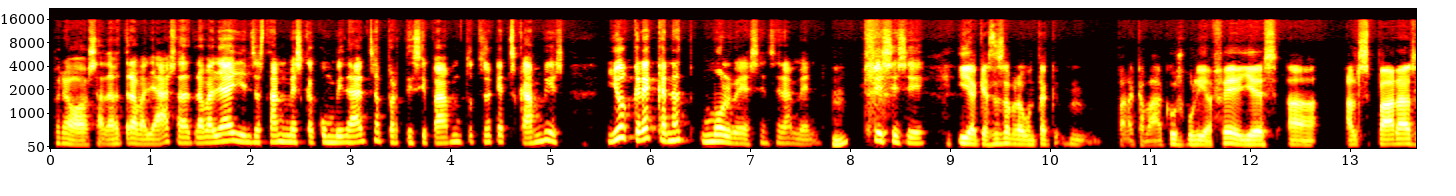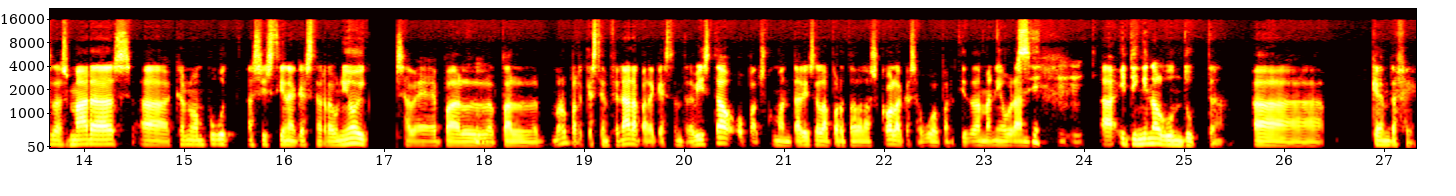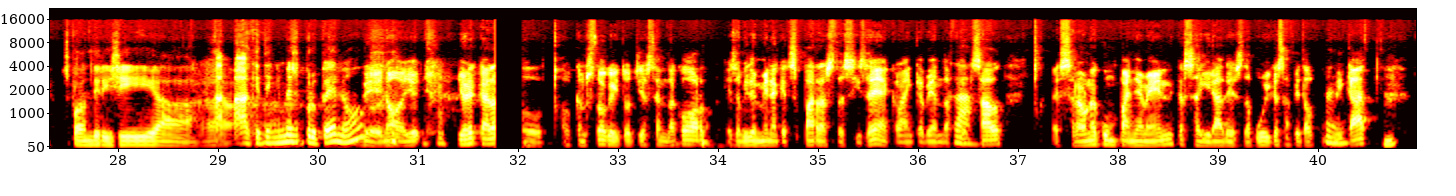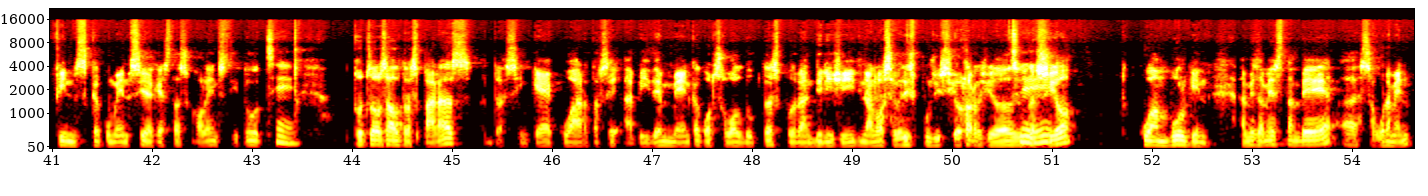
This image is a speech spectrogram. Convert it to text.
però s'ha de treballar, s'ha de treballar i ells estan més que convidats a participar en tots aquests canvis. Jo crec que ha anat molt bé, sincerament. Mm. Sí, sí, sí. I aquesta és la pregunta que, mm, per acabar que us volia fer i és uh, els pares, les mares uh, que no han pogut assistir a aquesta reunió i saber pel, Mm. pel, bueno, per què estem fent ara, per aquesta entrevista o pels comentaris a la porta de l'escola, que segur a partir de demà n'hi hauran, sí. Uh -huh. uh, i tinguin algun dubte. Uh, què han de fer? Es poden dirigir a... A, a qui tingui més proper, no? Bé, no, jo, jo crec que ara el, el que ens toca, i tots hi estem d'acord, és evidentment aquests pares de sisè, que l'any que ve han de fer el salt, eh, serà un acompanyament que seguirà des d'avui que s'ha fet el comunicat Mm. fins que comenci aquesta escola-institut. Sí, Tots els altres pares, de cinquè, quart, tercer, evidentment que qualsevol dubte es podran dirigir i a la seva disposició a la regió d'Educació quan vulguin. A més a més, també, eh, segurament,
